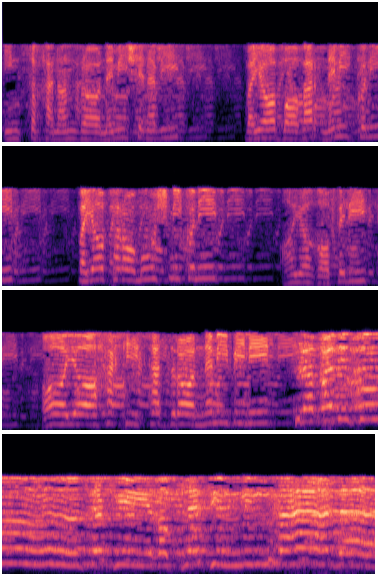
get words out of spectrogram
این سخنان را نمیشنوید و یا باور نمی کنید و یا فراموش می کنید آیا غافلید؟ آیا حقیقت را نمی بینید لقد كنت في غفلة من هذا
